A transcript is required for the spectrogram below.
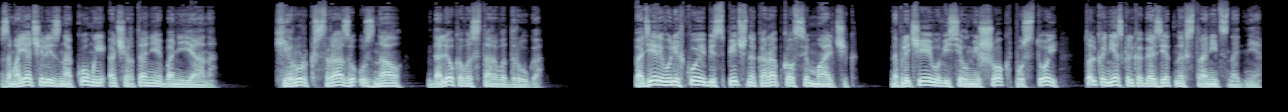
замаячили знакомые очертания баньяна. Хирург сразу узнал далекого старого друга. По дереву легко и беспечно карабкался мальчик. На плече его висел мешок, пустой, только несколько газетных страниц на дне.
